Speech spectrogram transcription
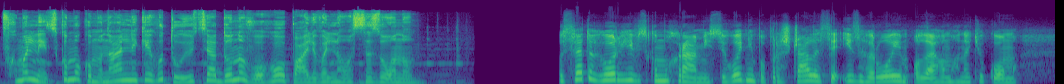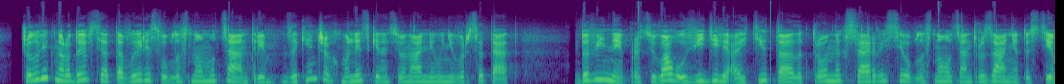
в Хмельницькому комунальники готуються до нового опалювального сезону. У Свято-Георгіївському храмі сьогодні попрощалися із героєм Олегом Гнатюком. Чоловік народився та виріс в обласному центрі, закінчив Хмельницький національний університет. До війни працював у відділі IT та електронних сервісів обласного центру зайнятості.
